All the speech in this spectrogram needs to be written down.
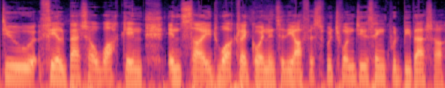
do you feel better working inside work, like going into the office? Which one do you think would be better?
